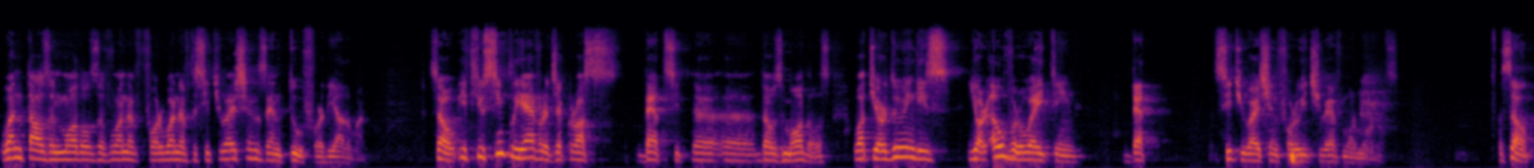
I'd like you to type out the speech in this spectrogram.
1,000 models of one of, for one of the situations and two for the other one. So if you simply average across that, uh, uh, those models, what you're doing is you're overweighting that situation for which you have more models. So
